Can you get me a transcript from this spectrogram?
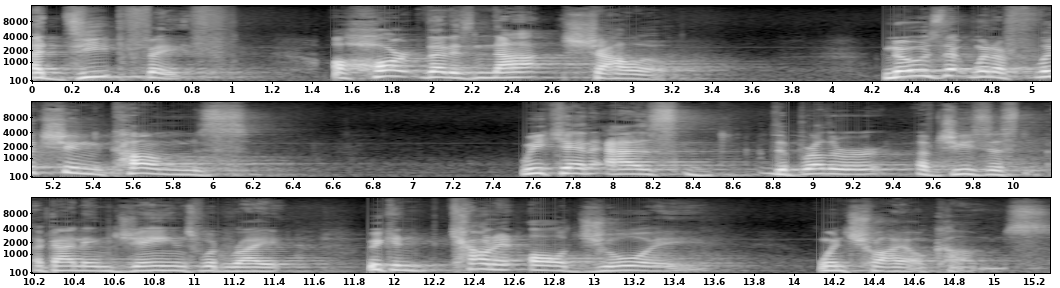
A deep faith, a heart that is not shallow, knows that when affliction comes, we can, as the brother of Jesus, a guy named James, would write, we can count it all joy when trial comes.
